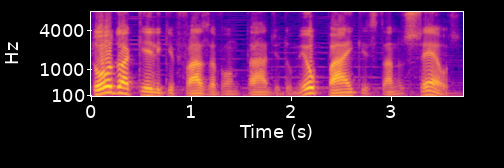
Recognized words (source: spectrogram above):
Todo aquele que faz a vontade do meu Pai que está nos céus,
